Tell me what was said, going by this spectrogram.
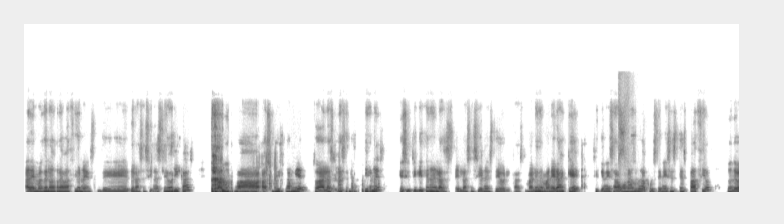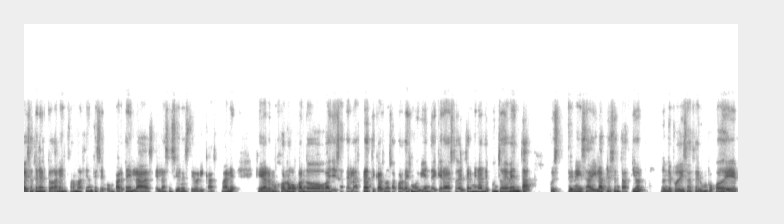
Además de las grabaciones de, de las sesiones teóricas, vamos a, a subir también todas las presentaciones que se utilicen en las, en las sesiones teóricas, ¿vale? De manera que si tenéis alguna duda, pues tenéis este espacio donde vais a tener toda la información que se comparte en las, en las sesiones teóricas, ¿vale? Que a lo mejor luego cuando vayáis a hacer las prácticas no os acordáis muy bien de qué era esto del terminal de punto de venta, pues tenéis ahí la presentación donde podéis hacer un poco de,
